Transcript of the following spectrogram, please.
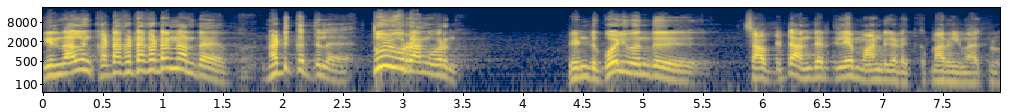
இருந்தாலும் கட்ட கட்ட கட்டன்னு அந்த நடுக்கத்தில் தூவி விடுறாங்க வருங்க ரெண்டு கோழி வந்து சாப்பிட்டுட்டு அந்த இடத்துலயே மாண்டு கிடக்கு மார்கழி மாதக்குழு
